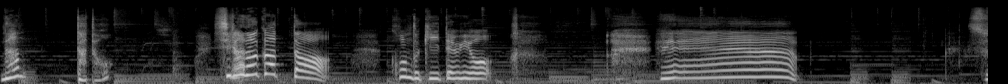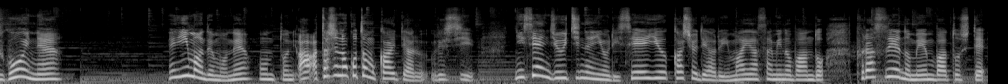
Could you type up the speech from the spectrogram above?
なんだと？知らなかった。今度聞いてみよう。へえすごいね。え今でもね本当にあ私のことも書いてある。嬉しい。2011年より声優歌手である今井あさみのバンドプラス A のメンバーとして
